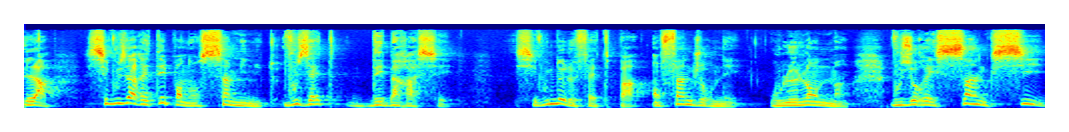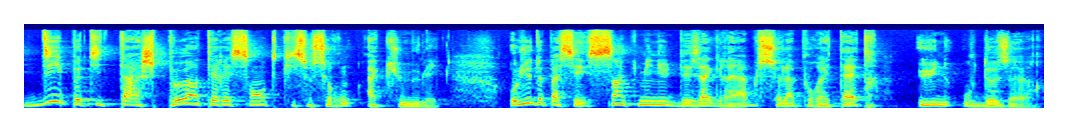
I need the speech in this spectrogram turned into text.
Là, si vous arrêtez pendant 5 minutes, vous êtes débarrassé. Si vous ne le faites pas en fin de journée ou le lendemain, vous aurez 5, 6, 10 petites tâches peu intéressantes qui se seront accumulées. Au lieu de passer 5 minutes désagréables, cela pourrait être une ou deux heures.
